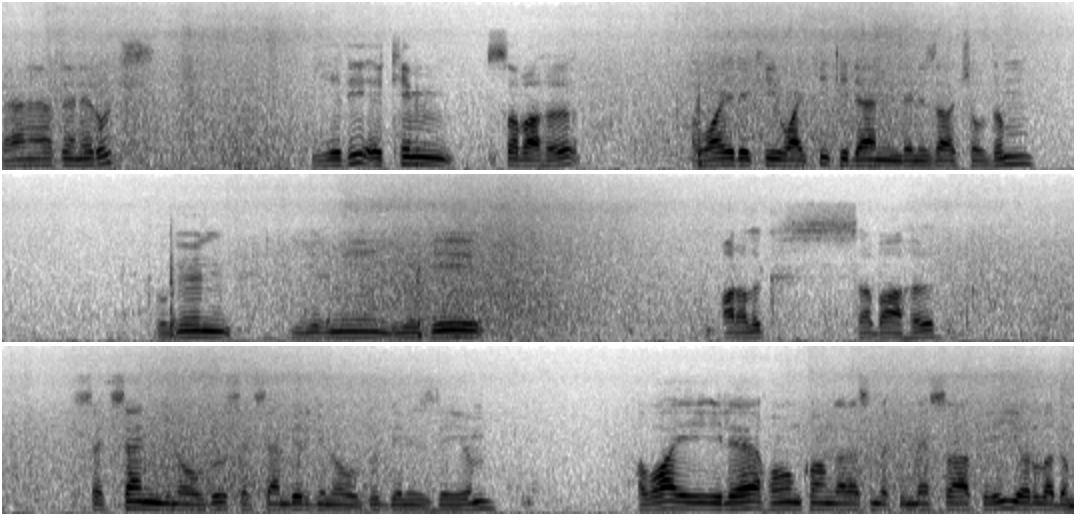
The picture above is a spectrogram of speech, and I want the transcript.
Ben Erden Eruç. 7 Ekim sabahı Hawaii'deki Waikiki'den denize açıldım. Bugün 27 Aralık sabahı 80 gün oldu, 81 gün oldu denizdeyim. Hawaii ile Hong Kong arasındaki mesafeyi yarıladım.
